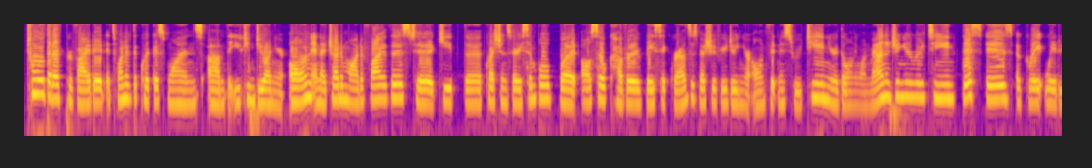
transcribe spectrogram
tool that I've provided. It's one of the quickest ones um, that you can do on your own. And I try to modify this to keep the questions very simple, but also cover basic grounds, especially if you're doing your own fitness routine. You're the only one managing your routine. This is a great way to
